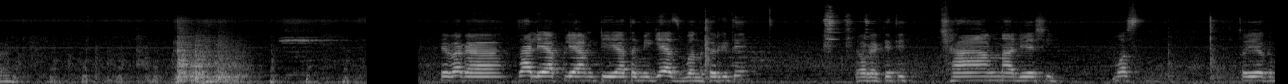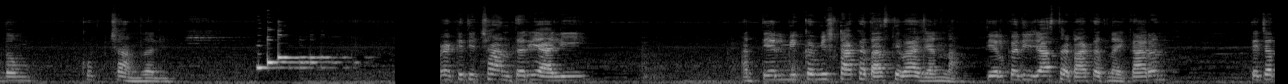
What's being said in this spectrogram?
बघा हे बघा झाली आपली आमटी. आता मी गॅस बंद करीते. बघा किती छान आली अशी. मस्त. तो एकदम खूप छान झाली. बघा किती छान तरी आली. आणि तेल मी कमीच टाकत असते भाज्यांना. तेल कधी जास्त टाकत नाही कारण त्याच्यात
